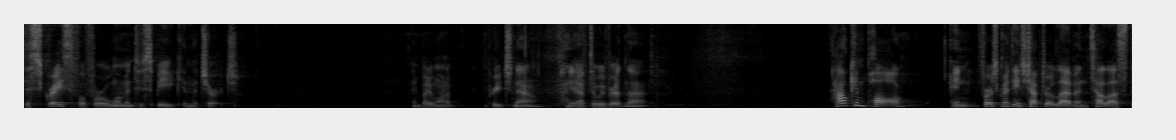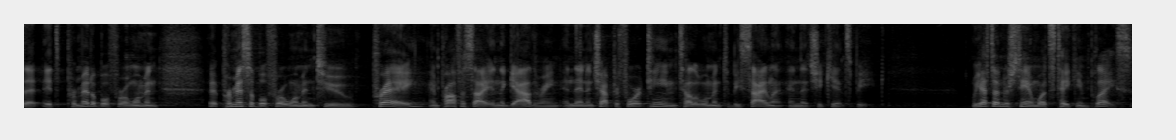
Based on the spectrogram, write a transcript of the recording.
disgraceful for a woman to speak in the church. Anybody want to preach now after we've read that? How can Paul in 1 Corinthians chapter 11 tell us that it's permissible for a woman permissible for a woman to pray and prophesy in the gathering and then in chapter 14 tell a woman to be silent and that she can't speak? We have to understand what's taking place.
